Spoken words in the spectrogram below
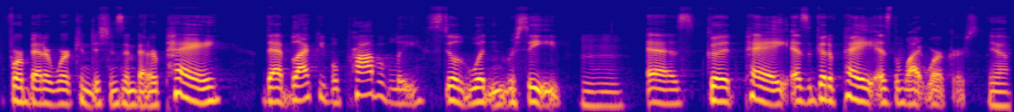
for better work conditions and better pay that black people probably still wouldn't receive mm-hmm. as good pay, as good of pay as the white workers. Yeah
